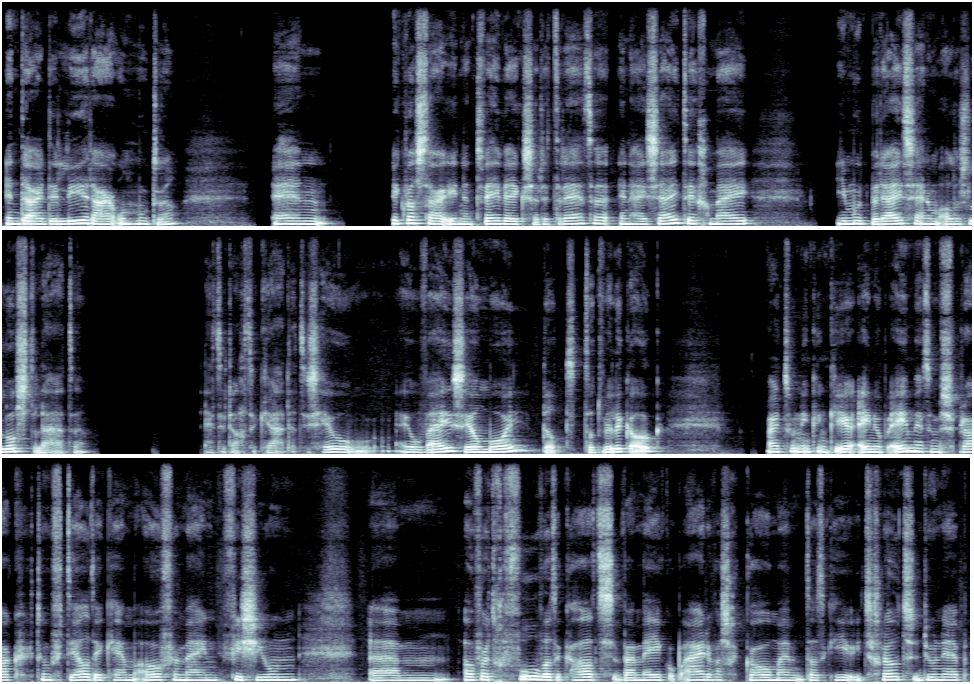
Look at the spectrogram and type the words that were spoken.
en daar de leraar ontmoette. En ik was daar in een tweeweekse retraite en hij zei tegen mij: Je moet bereid zijn om alles los te laten. En toen dacht ik: Ja, dat is heel, heel wijs, heel mooi. Dat, dat wil ik ook. Maar toen ik een keer één op één met hem sprak, toen vertelde ik hem over mijn visioen, Ehm, over het gevoel wat ik had waarmee ik op aarde was gekomen en dat ik hier iets groots te doen heb.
